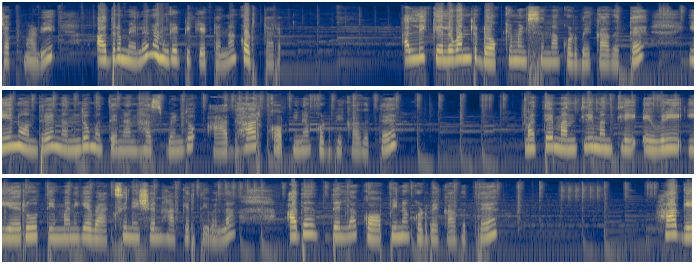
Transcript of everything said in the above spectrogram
ಚೆಕ್ ಮಾಡಿ, ಅದ್ರ ಮೇಲೆ ನಮಗೆ ಟಿಕೆಟನ್ನು ಕೊಡ್ತಾರೆ. ಅಲ್ಲಿ ಕೆಲವೊಂದು ಡಾಕ್ಯುಮೆಂಟ್ಸನ್ನು ಕೊಡಬೇಕಾಗತ್ತೆ. ಏನು ಅಂದರೆ ನಂದು ಮತ್ತು ನನ್ನ ಹಸ್ಬೆಂಡು ಆಧಾರ್ ಕಾಪಿನ ಕೊಡಬೇಕಾಗತ್ತೆ. ಮತ್ತು ಮಂತ್ಲಿ ಮಂತ್ಲಿ ಎವ್ರಿ ಇಯರು ತಿಮ್ಮನಿಗೆ ವ್ಯಾಕ್ಸಿನೇಷನ್ ಹಾಕಿರ್ತೀವಲ್ಲ ಅದರದ್ದೆಲ್ಲ ಕಾಪಿನ ಕೊಡಬೇಕಾಗತ್ತೆ. ಹಾಗೆ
